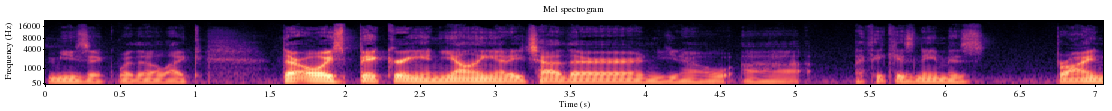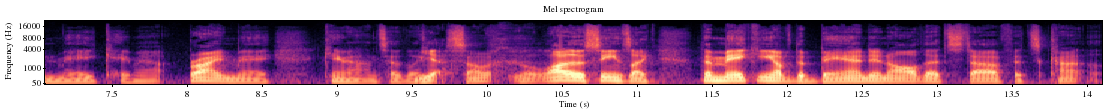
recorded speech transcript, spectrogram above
music where they're like they're always bickering and yelling at each other and you know uh, i think his name is brian may came out brian may came out and said like Yes. some a lot of the scenes like the making of the band and all that stuff it's kind of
